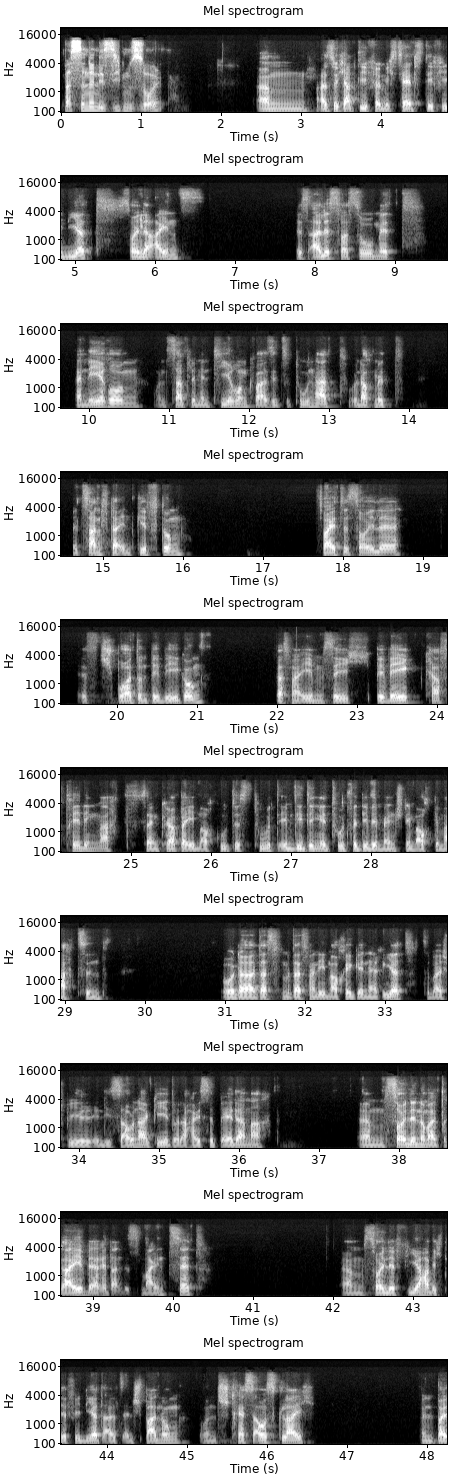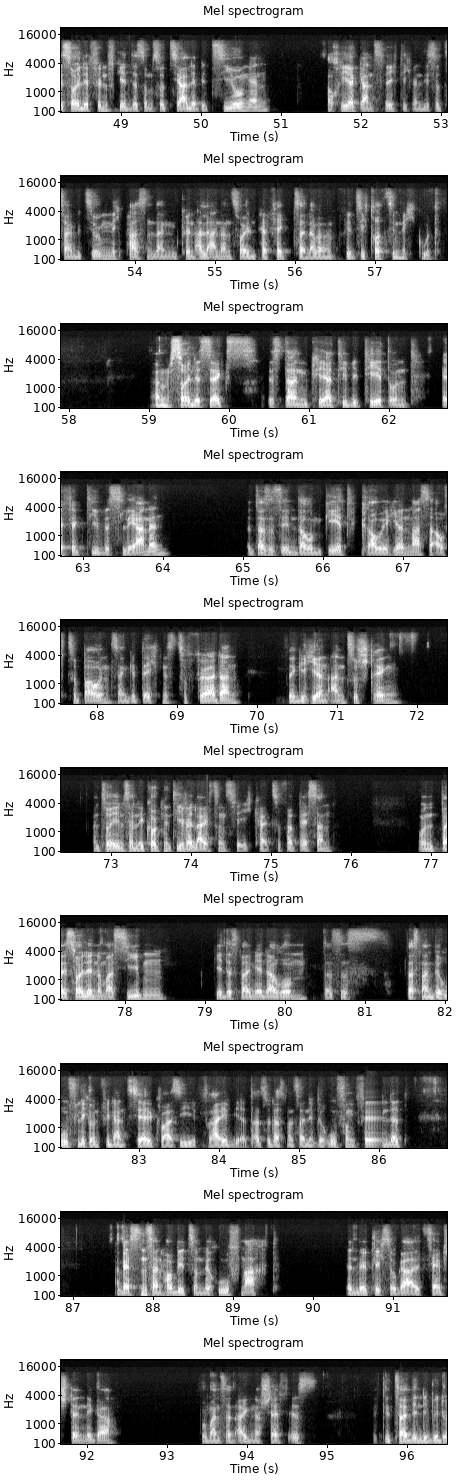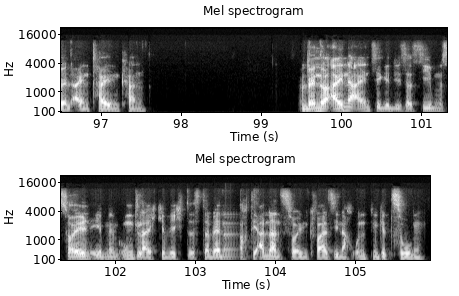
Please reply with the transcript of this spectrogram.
Was sind denn die sieben Säulen? Ähm, also ich habe die für mich selbst definiert. Säule ja. 1 ist alles, was so mit Ernährung und Supplementierung quasi zu tun hat und auch mit, mit sanfter Entgiftung. Zweite Säule ist Sport und Bewegung, dass man eben sich bewegt, Krafttraining macht, seinem Körper eben auch Gutes tut, eben die Dinge tut, für die wir Menschen eben auch gemacht sind. Oder dass, dass man eben auch regeneriert, zum Beispiel in die Sauna geht oder heiße Bäder macht ähm, Säule Nummer drei wäre dann das Mindset. Ähm, Säule vier habe ich definiert als Entspannung und Stressausgleich. Und bei Säule 5 geht es um soziale Beziehungen. Auch hier ganz wichtig, wenn die sozialen Beziehungen nicht passen, dann können alle anderen Säulen perfekt sein, aber man fühlt sich trotzdem nicht gut. Ähm, Säule 6 ist dann Kreativität und effektives Lernen dass es eben darum geht, graue Hirnmasse aufzubauen, sein Gedächtnis zu fördern, sein Gehirn anzustrengen und so eben seine kognitive Leistungsfähigkeit zu verbessern. Und bei Säule Nummer 7 geht es bei mir darum, dass, es, dass man beruflich und finanziell quasi frei wird, also dass man seine Berufung findet, am besten sein Hobby zum Beruf macht, wenn möglich sogar als Selbstständiger, wo man sein eigener Chef ist sich die Zeit individuell einteilen kann. Und wenn nur eine einzige dieser sieben Säulen eben im Ungleichgewicht ist, dann werden auch die anderen Säulen quasi nach unten gezogen.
